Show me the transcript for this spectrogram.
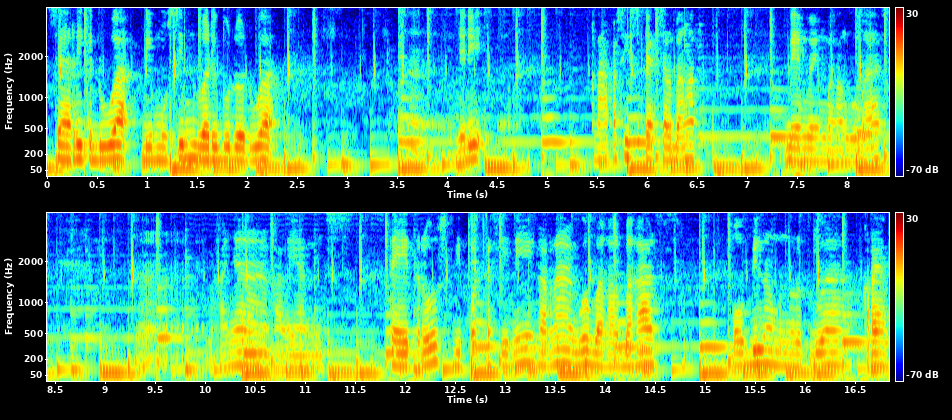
seri kedua di musim 2022 nah jadi kenapa sih spesial banget BMW yang bakal gue bahas makanya kalian stay terus di podcast ini karena gue bakal bahas mobil yang menurut gue keren.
